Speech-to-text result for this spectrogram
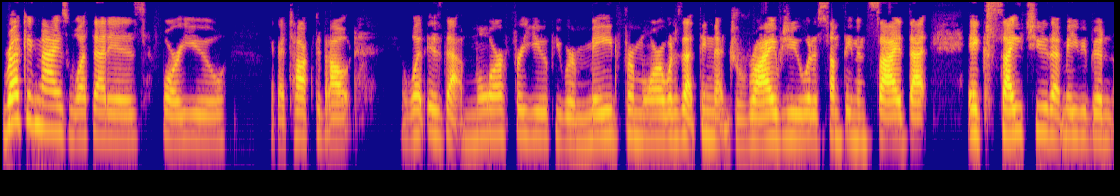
recognize what that is for you. Like I talked about what is that more for you? If you were made for more, what is that thing that drives you? What is something inside that excites you that maybe been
